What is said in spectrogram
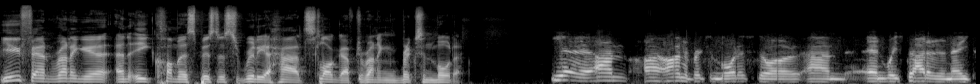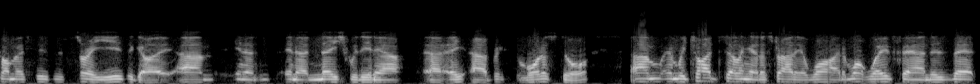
you found running a, an e commerce business really a hard slog after running bricks and mortar. Yeah, um, I own a bricks and mortar store, um, and we started an e-commerce business three years ago um, in a in a niche within our, uh, uh, bricks and mortar store, um, and we tried selling it Australia wide. And what we've found is that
